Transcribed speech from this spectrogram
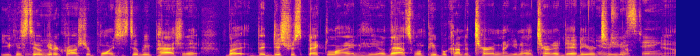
You can still get mm-hmm. across your points and still be passionate, but the disrespect line, you know, that's when people kind of turn, you know, turn a dead ear to you. Interesting. Yeah.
